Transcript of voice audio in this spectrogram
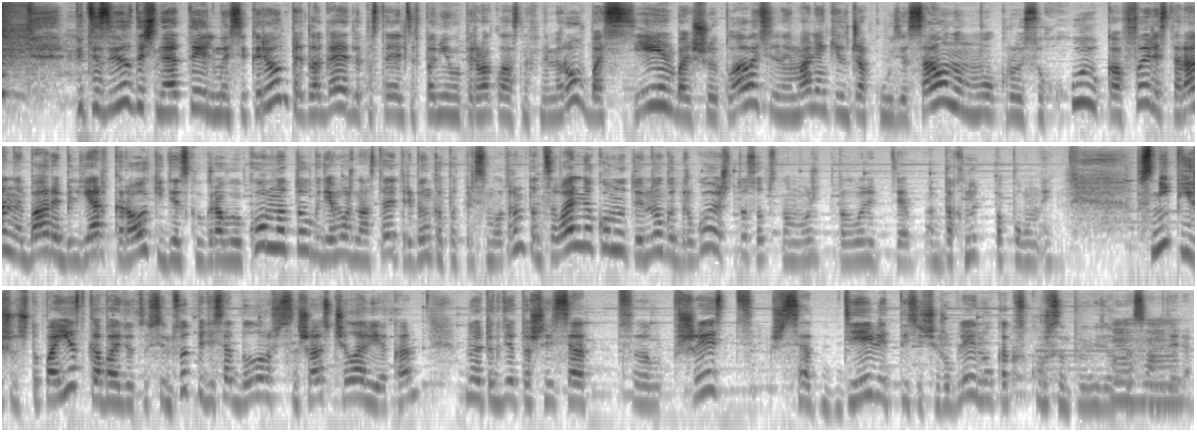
Пятизвездочный отель Массикарион предлагает для постояльцев помимо первоклассных номеров бассейн, большой плавательный и маленький с джакузи, сауну, мокрую, сухую, кафе, рестораны, бары, бильярд, караоке, детскую игровую комнату, где можно оставить ребенка под присмотром, танцевальную комнату и много другое, что, собственно, может позволить тебе отдохнуть по полной. В СМИ пишут, что поездка обойдется в 750 долларов США с человека. Ну, это где-то 66-69 тысяч рублей, ну, как с курсом повезет, mm-hmm. на самом деле.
